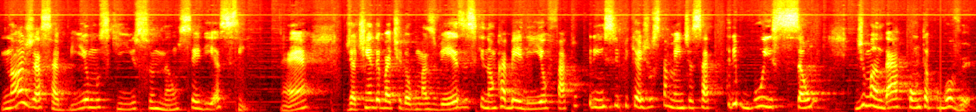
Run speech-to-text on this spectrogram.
nós já sabíamos que isso não seria assim, né? Já tinha debatido algumas vezes que não caberia o fato príncipe, que é justamente essa atribuição de mandar a conta para o governo.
